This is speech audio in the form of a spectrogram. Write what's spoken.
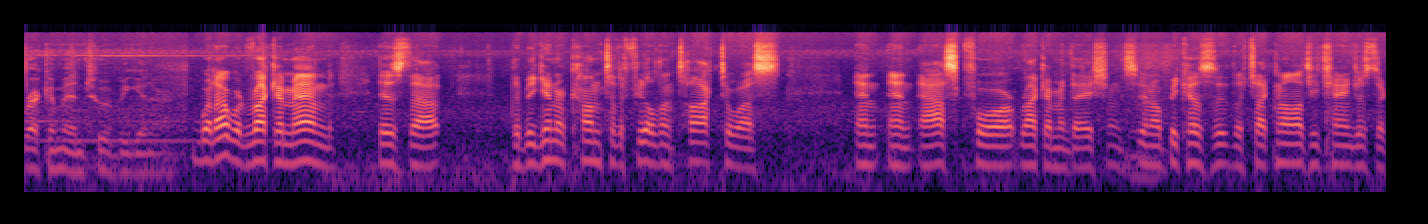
recommend to a beginner? What I would recommend is that the beginner come to the field and talk to us and, and ask for recommendations, you know, because the, the technology changes, the,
